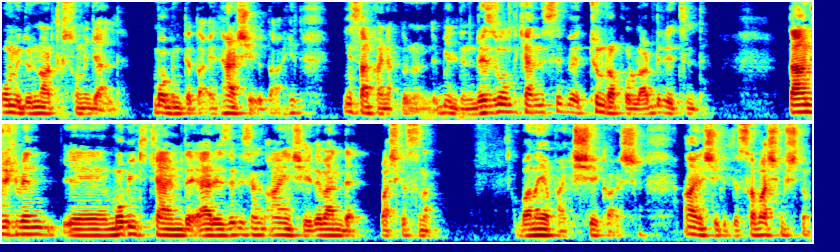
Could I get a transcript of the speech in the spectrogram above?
o müdürün artık sonu geldi. Mobbing de dahil, her şey dahil. İnsan kaynaklarının önünde bildiğin rezil oldu kendisi ve tüm raporlarda iletildi. Daha önceki benim e, mobbing hikayemde eğer izlediyseniz aynı şeyi de ben de başkasına, bana yapan kişiye karşı aynı şekilde savaşmıştım.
